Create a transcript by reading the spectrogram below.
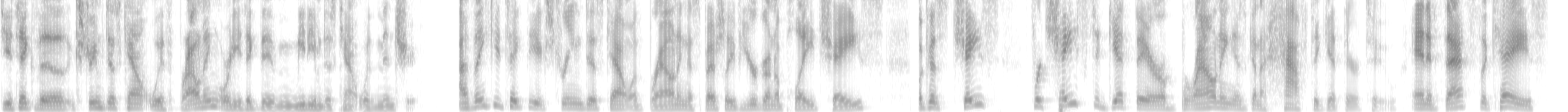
Do you take the extreme discount with Browning, or do you take the medium discount with Minshew? I think you take the extreme discount with Browning, especially if you're going to play Chase, because Chase, for Chase to get there, Browning is going to have to get there too. And if that's the case,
